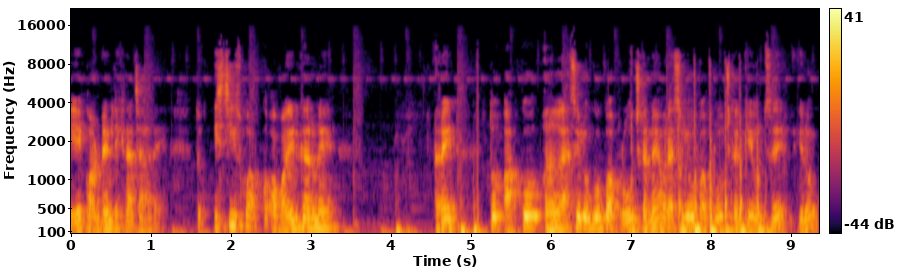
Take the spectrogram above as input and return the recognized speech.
ये कंटेंट लिखना चाह रहे हैं। तो इस चीज़ को आपको अवॉइड करना है राइट right. तो आपको ऐसे लोगों को अप्रोच करना है और ऐसे लोगों को अप्रोच करके उनसे यू नो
